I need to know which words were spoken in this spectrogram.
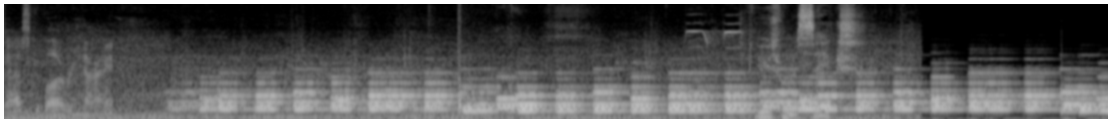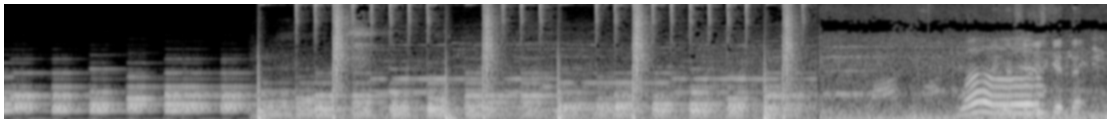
basketball arena, right? Views from a six. Get that.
